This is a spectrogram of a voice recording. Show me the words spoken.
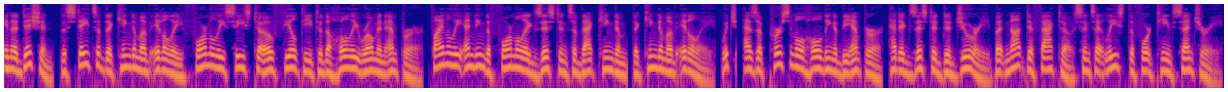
In addition, the states of the Kingdom of Italy formally ceased to owe fealty to the Holy Roman Emperor, finally ending the formal existence of that kingdom the Kingdom of Italy, which, as a personal holding of the emperor, had existed de jure but not de facto since at least the 14th century.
